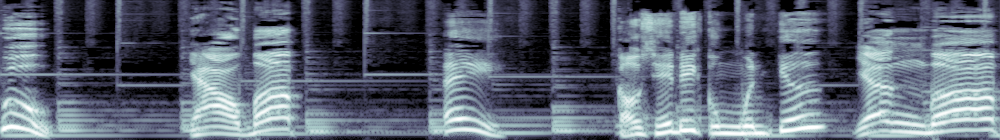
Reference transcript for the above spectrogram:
Hu, chào Bob. Ê, cậu sẽ đi cùng mình chứ? Dân Bob.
